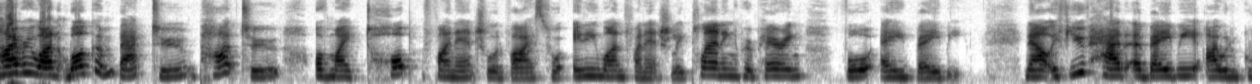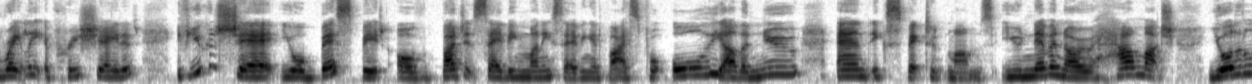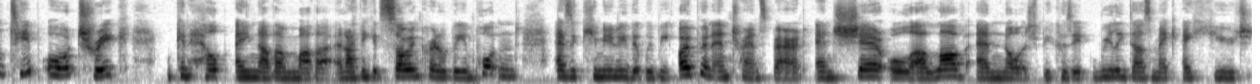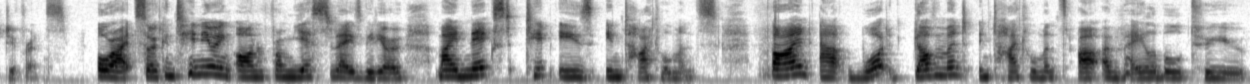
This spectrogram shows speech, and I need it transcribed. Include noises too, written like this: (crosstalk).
Hi everyone, welcome back to part two of my top financial advice for anyone financially planning and preparing for a baby. Now, if you've had a baby, I would greatly appreciate it if you could share your best bit of budget saving, money saving advice for all the other new and expectant mums. You never know how much your little tip or trick can help another mother. And I think it's so incredibly important as a community that we be open and transparent and share all our love and knowledge because it really does make a huge difference. Alright, so continuing on from yesterday's video, my next tip is entitlements. Find out what government entitlements are available to you.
